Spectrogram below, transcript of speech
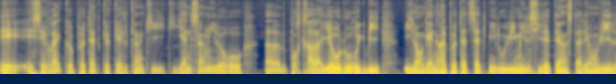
Et, c'est vrai que peut-être que quelqu'un qui, qui, gagne 5000 euros euh, pour travailler au loup rugby, il en gagnerait peut-être 7000 ou 8000 s'il était installé en ville.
